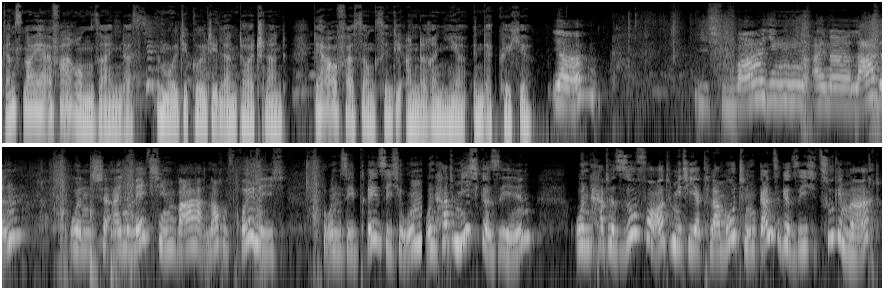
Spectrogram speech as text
Ganz neue Erfahrungen seien das im Multikulti-Land Deutschland. Der Auffassung sind die anderen hier in der Küche. Ja, ich war in einer Laden und ein Mädchen war noch fröhlich und sie dreht sich um und hat mich gesehen und hatte sofort mit ihr Klamotten ganz Gesicht zugemacht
